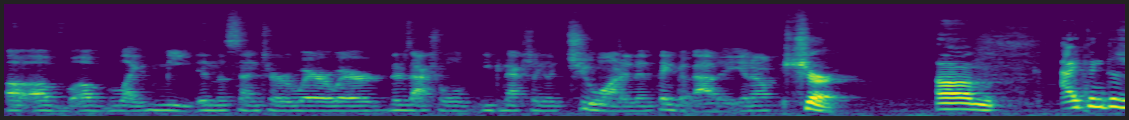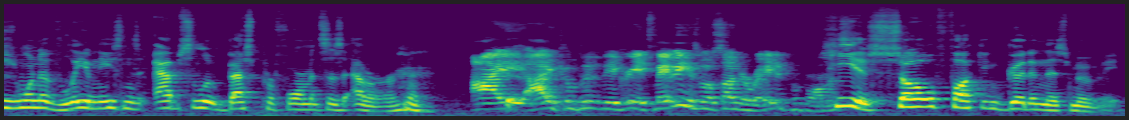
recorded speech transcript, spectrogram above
of, of, of like meat in the center where where there's actual you can actually like chew on it and think about it. You know. sure um i think this is one of liam neeson's absolute best performances ever I I completely agree. It's maybe his most underrated performance. he is so fucking good in this movie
